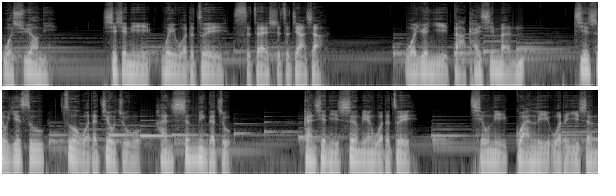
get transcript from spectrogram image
我需要你。谢谢你为我的罪死在十字架上。我愿意打开心门，接受耶稣做我的救主和生命的主。感谢你赦免我的罪，求你管理我的一生，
